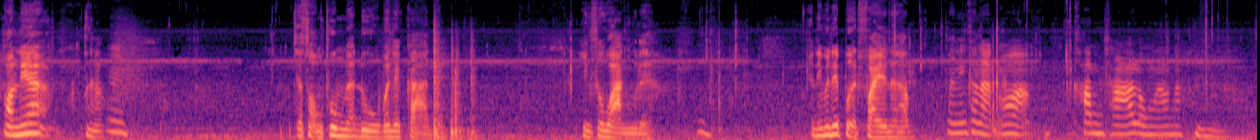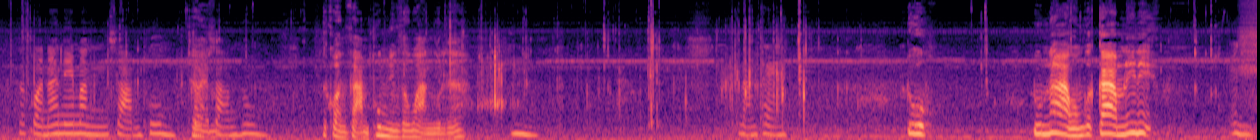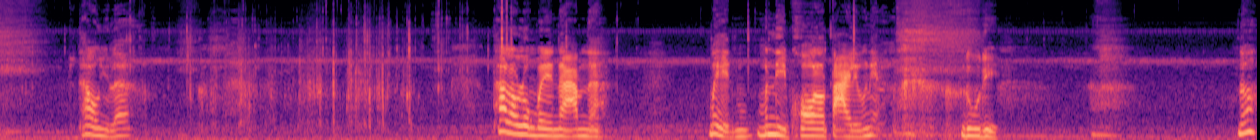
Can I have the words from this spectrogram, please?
ตอนเนี้ยนะอืมจะสองทุ่มแล้วดูบรรยากาศเลยยังสว่างอยู่เลย อันนี้ไม่ได้เปิดไฟนะครับอันนี้ขนาดว่าค่ำช้าลงแล้วนะอืมแล้วก่อนหน้านี้มันสามทุ่มใช่เกือบสามทุ่มเมื่อก่อนสามทุ่มยังสว่างอยู่เลยนะอืมหนังแพงดู ดูหน้าผมกับกล้ามนี่นี่ เท่าอยู่แล้ว ถ้าเราลงไปในน้ำนะ ไม่เห็นมันหนีบคอเราตายเลยวะเนี่ย ดูดิ เนาะ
